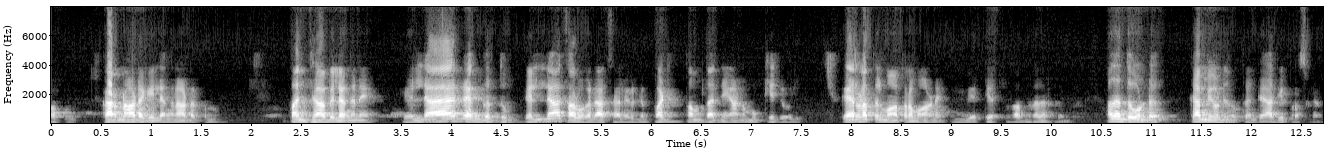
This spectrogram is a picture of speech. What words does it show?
നടക്കുന്നു കർണാടകയിൽ അങ്ങനെ നടക്കുന്നു. പഞ്ചാബിൽ അങ്ങനെ. എല്ലാ രംഗത്തും എല്ലാ സർവകലാശാലകളിലും പഠിത്തം തന്നെയാണ് മുഖ്യ ജോലി. കേരളത്തിൽ മാത്രമാണ് ഈ വ്യത്യസ്തത നിലനിൽക്കുന്നത്. അതെന്തുകൊണ്ട്? കമ്മ്യൂണിസത്തിന്റെ അതിപ്രസരം.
